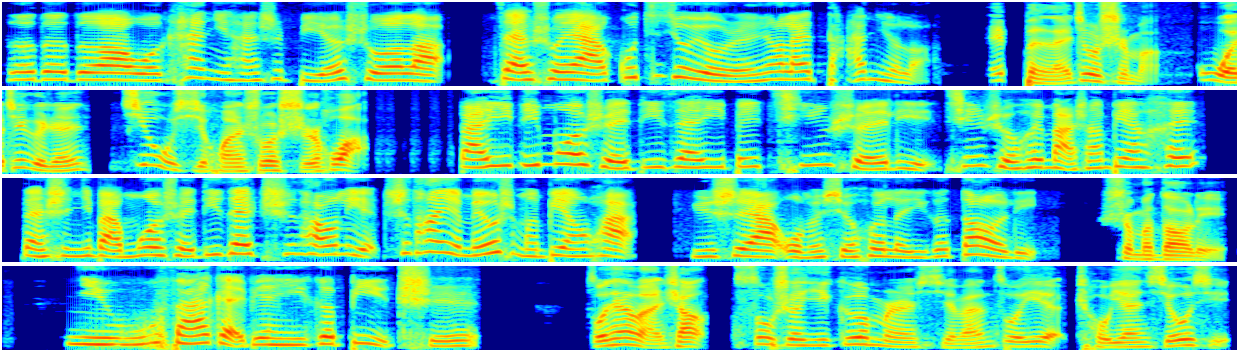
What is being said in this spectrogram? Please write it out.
得得得，我看你还是别说了。再说呀，估计就有人要来打你了。哎，本来就是嘛，我这个人就喜欢说实话。把一滴墨水滴在一杯清水里，清水会马上变黑；但是你把墨水滴在池塘里，池塘也没有什么变化。于是呀，我们学会了一个道理：什么道理？你无法改变一个碧池。昨天晚上，宿舍一哥们儿写完作业，抽烟休息，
